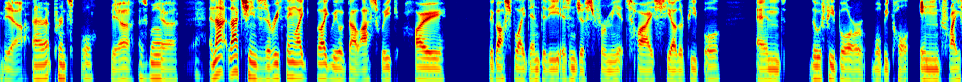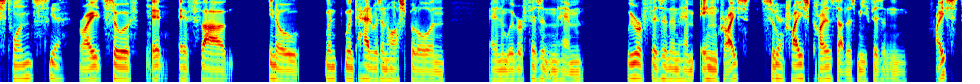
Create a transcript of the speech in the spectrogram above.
yeah uh, that principle yeah as well. yeah and that that changes everything like like we looked at last week how the gospel identity isn't just for me it's how i see other people and those people are what we call in Christ ones. Yeah. Right. So if if, if uh, you know when when Ted was in hospital and and we were visiting him, we were visiting him in Christ. So Yeah. Christ counts that as me visiting Christ.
